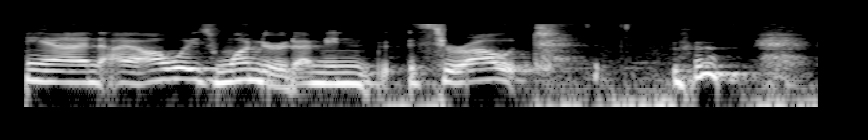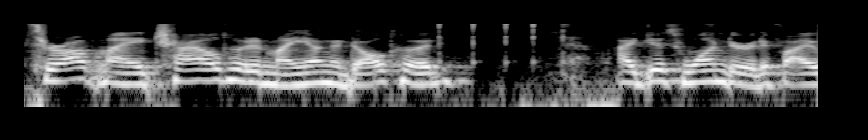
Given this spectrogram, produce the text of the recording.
And i always wondered i mean throughout throughout my childhood and my young adulthood i just wondered if i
